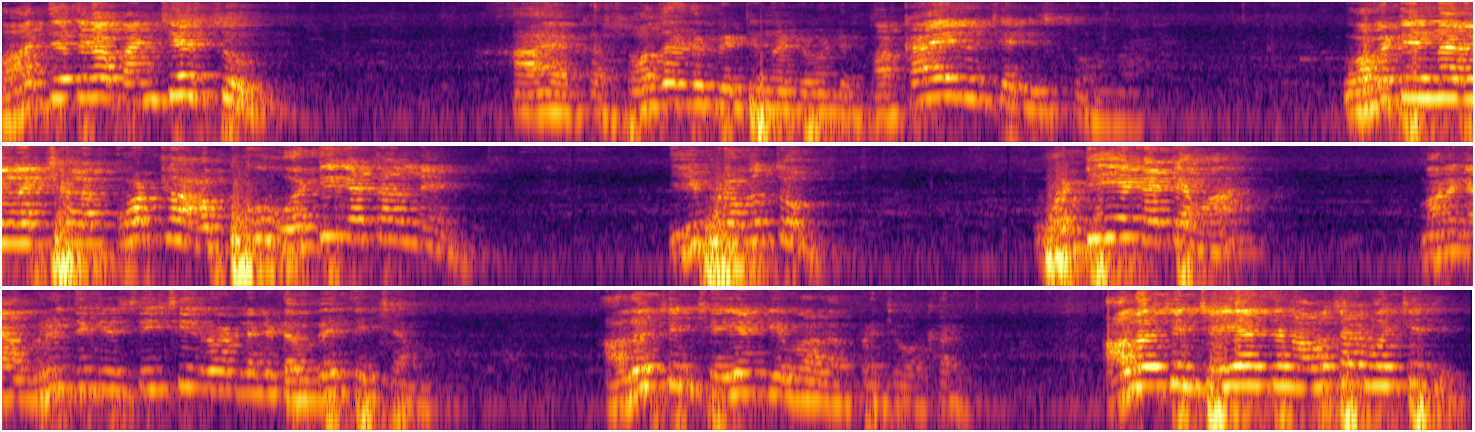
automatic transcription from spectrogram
బాధ్యతగా పనిచేస్తూ ఆ యొక్క సోదరుడు పెట్టినటువంటి బకాయిలను చెల్లిస్తూ ఉన్నాం ఒకటిన్నర లక్షల కోట్ల అప్పుకు వడ్డీ కట్టాలి నేను. ఈ ప్రభుత్వం వడ్డీయే కట్టామా? మనకి అభివృద్ధికి సీసీ రోడ్లకి డబ్బే తెచ్చాము. ఆలోచన చేయండి ఇవాళ ప్రతి ఒక్కరు. ఆలోచన చేయాల్సిన అవసరం వచ్చింది.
